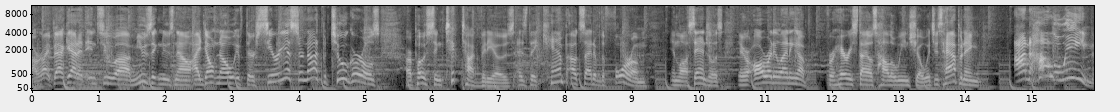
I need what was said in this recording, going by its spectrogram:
All right, back at it into uh, music news now. I don't know if they're serious or not, but two girls are posting TikTok videos as they camp outside of the Forum in Los Angeles. They are already lining up for Harry Styles' Halloween show, which is happening on Halloween.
